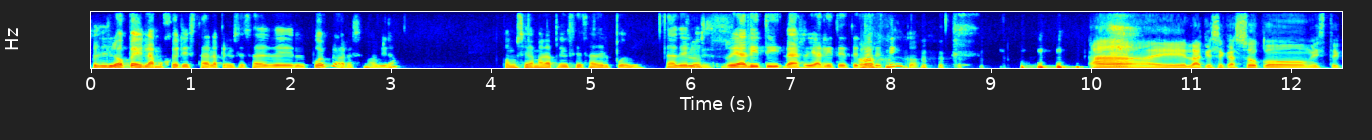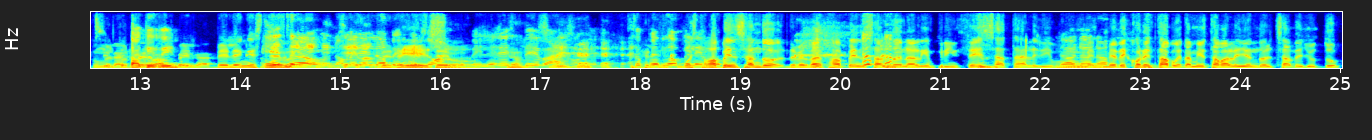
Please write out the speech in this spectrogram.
López, la mujer esta, la princesa del pueblo, ahora se me ha olvidado. ¿Cómo se llama la princesa del pueblo? La de los reality, las reality de Ah. Telecinco. Ah, eh, la que se casó con este, con Sí, el. Belén Eso, Esteban. no Belén Belén López, Belén perdón, Esteban. Belén Esteban. Sí, sí. Eso, perdón, Pues Belén estaba López. pensando, de verdad, estaba pensando en alguien princesa, tal, y digo, No, no, me, no. me he desconectado porque también estaba leyendo el chat de YouTube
